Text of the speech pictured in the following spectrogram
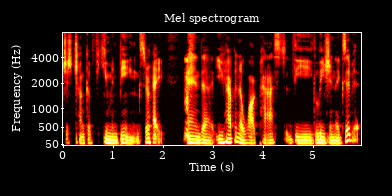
just chunk of human beings, right? Hmm. and uh, you happen to walk past the Legion exhibit,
